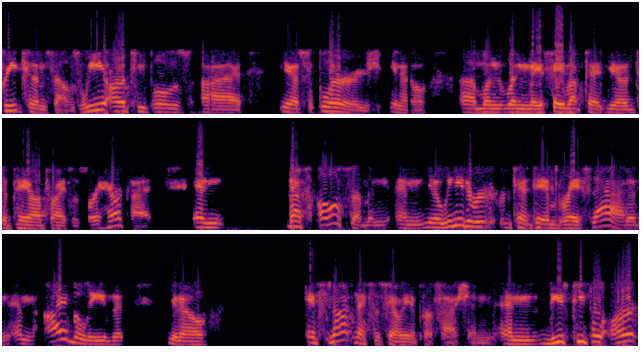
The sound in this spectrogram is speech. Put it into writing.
treat to themselves. We are people's, uh, you know, splurge, you know, um, when, when they save up to, you know, to pay our prices for a haircut. And that's awesome. And, and you know, we need to, to, to embrace that. And, and I believe that, you know, it's not necessarily a profession, and these people aren't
